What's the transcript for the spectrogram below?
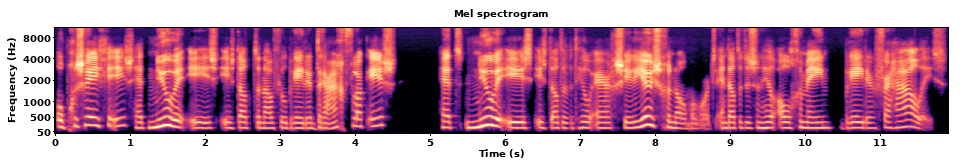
opgeschreven is. Het nieuwe is, is dat er nou veel breder draagvlak is. Het nieuwe is, is dat het heel erg serieus genomen wordt. En dat het dus een heel algemeen breder verhaal is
